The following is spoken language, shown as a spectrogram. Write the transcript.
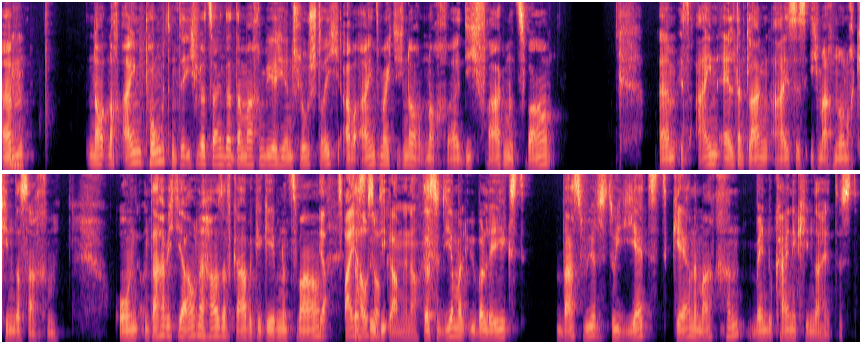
Ähm, mhm. noch, noch ein Punkt, und ich würde sagen, da, da machen wir hier einen Schlussstrich, aber eins möchte ich noch, noch äh, dich fragen, und zwar, ähm, ist ein Elternklang, heißt es, ich mache nur noch Kindersachen. Und, und da habe ich dir auch eine Hausaufgabe gegeben, und zwar, ja, zwei Hausaufgaben, die, genau. dass du dir mal überlegst, was würdest du jetzt gerne machen, wenn du keine Kinder hättest?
